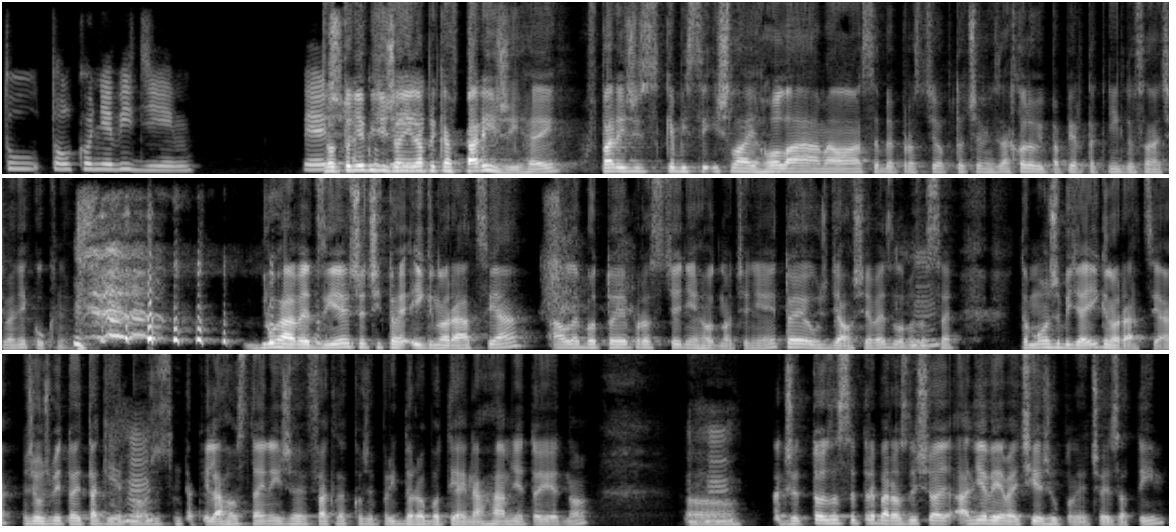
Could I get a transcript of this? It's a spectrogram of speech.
tu toľko nevidím. Vieš, no to nevidíš by... ani napríklad v Paríži, hej? V Paríži, keby si išla aj holá a mala na sebe proste obtočený záchodový papier, tak nikto sa na teba nekúkne. Druhá vec je, že či to je ignorácia, alebo to je proste nehodnotenie. To je už ďalšia vec, lebo mm-hmm. zase to môže byť aj ignorácia, že už mi to je tak jedno, mm-hmm. že som taký ľahostajný, že fakt akože príď do roboty aj na mne to je jedno. Mm-hmm. Uh, Takže to zase treba rozlišovať a nevieme tiež úplne, čo je za tým.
